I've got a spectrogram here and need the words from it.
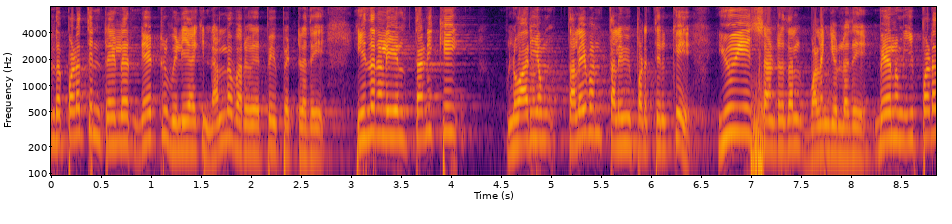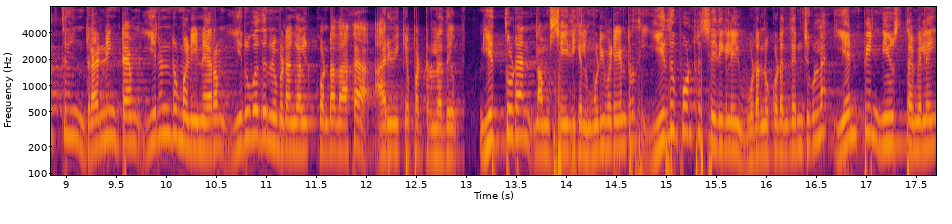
இந்த படத்தின் ட்ரெய்லர் நேற்று வெளியாகி நல்ல வரவேற்பை பெற்றது. இந்த நிலையில் தணிக்கை வாரியம் தலைவன் தலைவி படத்திற்கு யூஏ சான்றிதழ் வழங்கியுள்ளது. மேலும் இப்படத்தில் ரன்னிங் டைம் இரண்டு மணி நேரம் இருபது நிமிடங்கள் கொண்டதாக அறிவிக்கப்பட்டுள்ளது. இத்துடன் நம் செய்திகள் முடிவடைகின்றது. இது போன்ற செய்திகளை உடனுக்குடன் தெரிஞ்சுக்கொள்ள என்பி நியூஸ் தமிழை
